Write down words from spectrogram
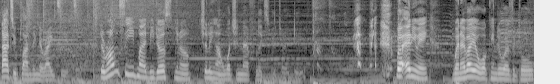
That's you planting the right seeds. The wrong seed might be just, you know, chilling and watching Netflix, which I do. but anyway, whenever you're walking towards the goal,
